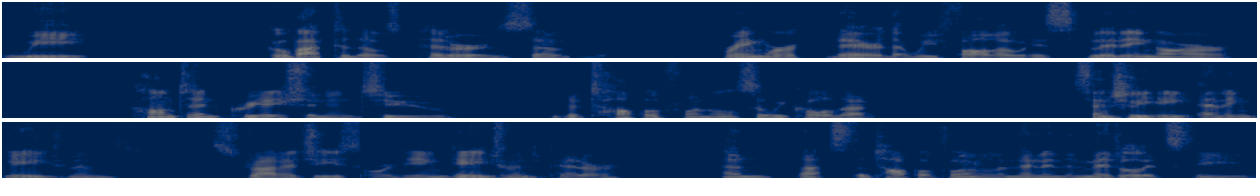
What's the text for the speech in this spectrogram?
we go back to those pillars. So the framework there that we follow is splitting our content creation into the top of funnel. So we call that essentially an engagement strategies or the engagement pillar. And that's the top of funnel. And then in the middle, it's the,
